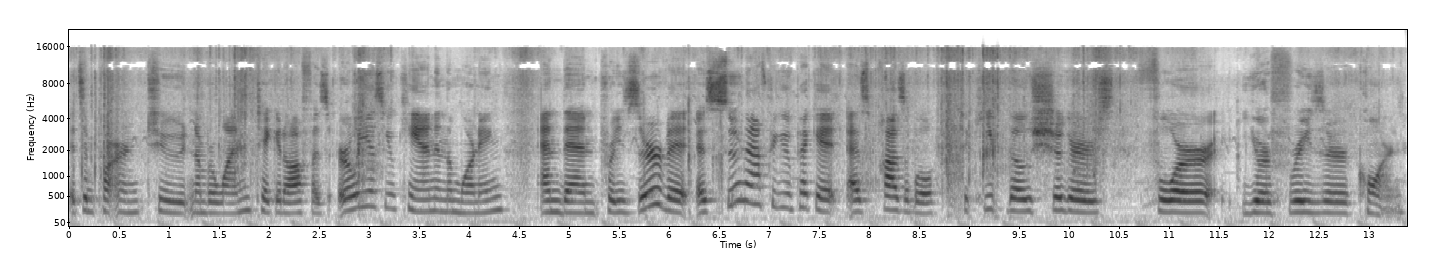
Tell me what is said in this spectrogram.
it's important to, number one, take it off as early as you can in the morning and then preserve it as soon after you pick it as possible to keep those sugars for your freezer corn.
